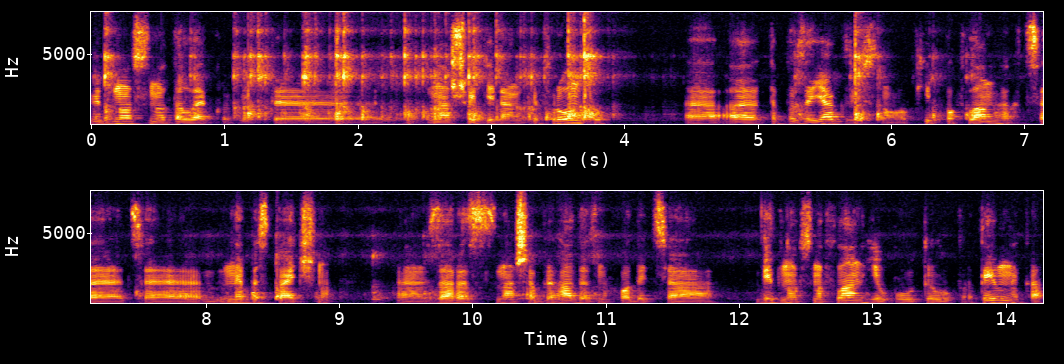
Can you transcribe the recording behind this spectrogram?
відносно далеко від е, нашої ділянки фронту. Е, е, та позаяк, звісно, обхід по флангах це, це небезпечно. Зараз наша бригада знаходиться відносно флангів у тилу противника,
